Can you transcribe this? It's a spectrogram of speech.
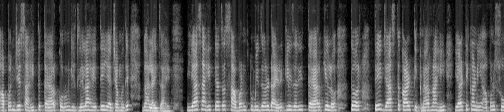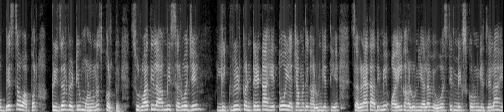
आपण जे साहित्य तयार करून घेतलेलं आहे ते याच्यामध्ये घालायचं आहे. या साहित्याचं साबण तुम्ही जर डायरेक्टली जरी तयार केलं तर ते जास्त काळ टिकणार नाही. या ठिकाणी आपण सोप बेसचा वापर प्रिझर्वेटिव्ह म्हणूनच करतोय. सुरुवातीला मी सर्व जे लिक्विड कंटेंट आहे तो याच्यामध्ये घालून घेते आहे सगळ्यात आधी मी ऑइल घालून याला व्यवस्थित मिक्स करून घेतलेला आहे.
